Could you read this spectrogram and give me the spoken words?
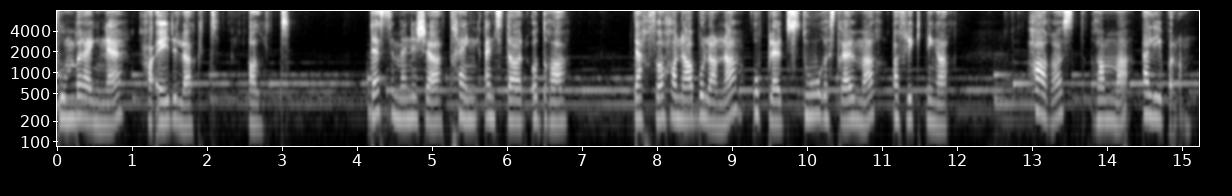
Bomberegnet har ødelagt alt. Disse menneskene trenger en sted å dra. Derfor har nabolandene opplevd store strømmer av flyktninger. Hardest rammet er Libanon.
